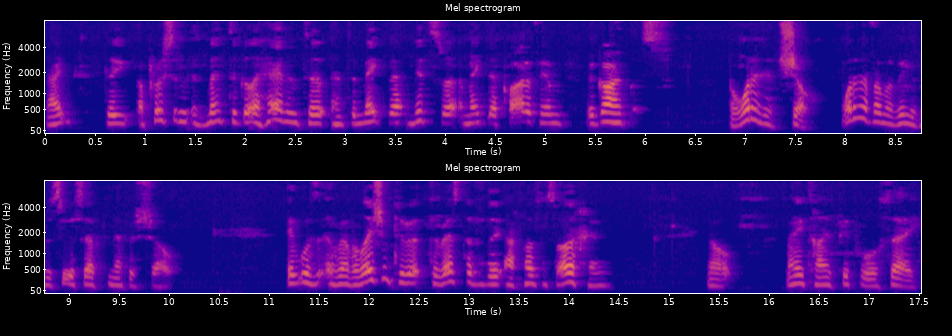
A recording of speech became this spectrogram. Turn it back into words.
right? The, a person is meant to go ahead and to and to make that mitzvah and make that part of him regardless. But what did it show? What did Avram Avinu Yosef Nefesh show? It was a revelation to, the rest of the Achos Orchim. You know, many times people will say,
